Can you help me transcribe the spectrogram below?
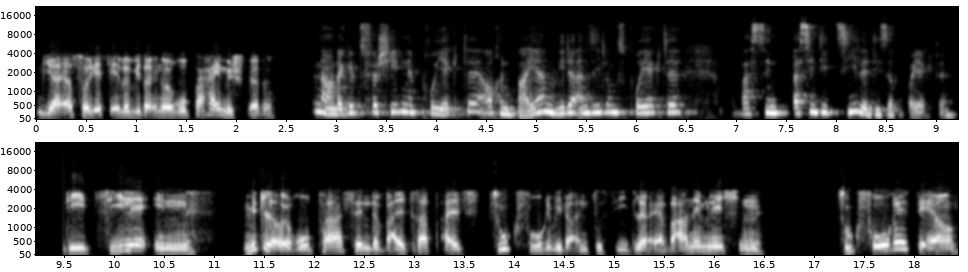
ja, er soll jetzt eben wieder in Europa heimisch werden. Genau, und da gibt es verschiedene Projekte, auch in Bayern, Wiederansiedlungsprojekte. Was sind, was sind die Ziele dieser Projekte? Die Ziele in Mitteleuropa sind der Waldrapp als Zugvogel wieder anzusiedeln. Er war nämlich ein Zugvogel, der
